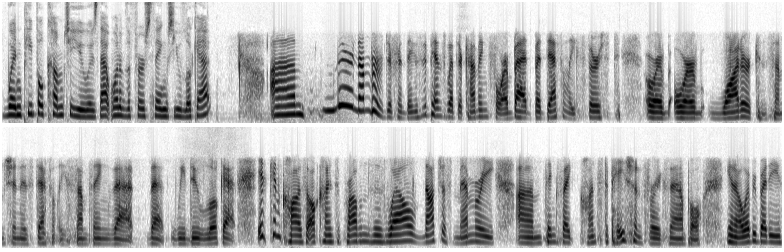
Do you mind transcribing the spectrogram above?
when people come to you, is that one of the first things you look at? Um, there are a number of different things. It depends what they're coming for, but but definitely thirst or or water consumption is definitely something that that we do look at. It can cause all kinds of problems as well, not just memory, um, things like constipation, for example. You know, everybody's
